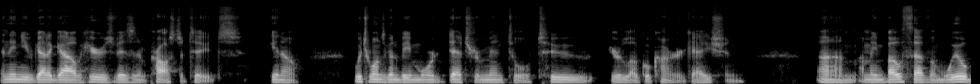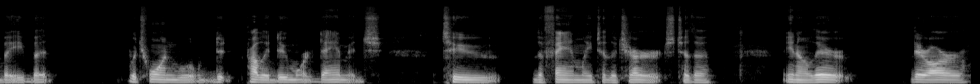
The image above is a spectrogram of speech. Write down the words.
and then you've got a guy over here who's visiting prostitutes. You know, which one's going to be more detrimental to your local congregation? Um, I mean, both of them will be, but which one will do, probably do more damage to the family, to the church, to the, you know, there there are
